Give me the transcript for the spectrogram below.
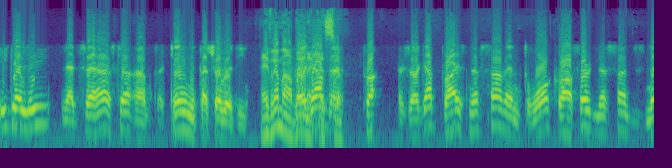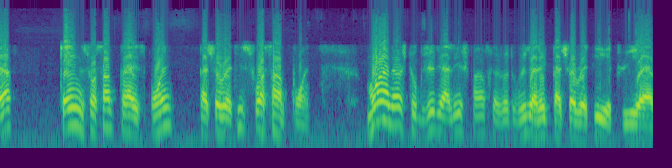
égaler la différence qu'il y a entre Kane et Pacioretty? Elle est vraiment Je bonne la regarde, question. euh, je regarde Price 923, Crawford 919, Kane 73 points, Pacioretty 60 points. Moi, là, je suis obligé d'y aller. Je pense que je vais être obligé d'aller avec Pacioretty et puis euh,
